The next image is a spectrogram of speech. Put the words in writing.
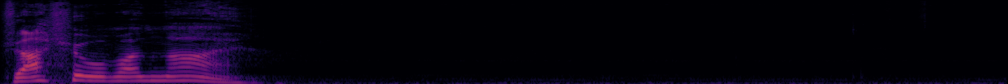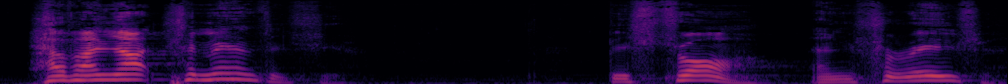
Joshua 1 9. Have I not commanded you? Be strong and courageous.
